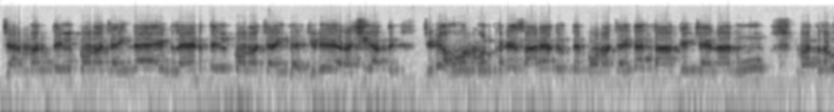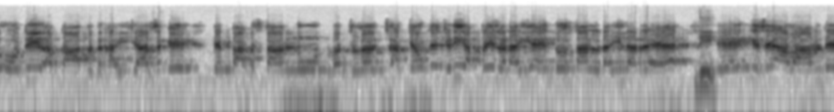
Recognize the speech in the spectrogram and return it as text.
ਜਰਮਨ ਤੇ ਵੀ ਪਾਉਣਾ ਚਾਹੀਦਾ ਹੈ ਇੰਗਲੈਂਡ ਤੇ ਵੀ ਪਾਉਣਾ ਚਾਹੀਦਾ ਹੈ ਜਿਹੜੇ ਰਸ਼ੀਆ ਤੇ ਜਿਹੜੇ ਹੋਰ ਮੁਲਕ ਨੇ ਸਾਰਿਆਂ ਦੇ ਉੱਤੇ ਪਾਉਣਾ ਚਾਹੀਦਾ ਤਾਂ ਕਿ ਚਾਈਨਾ ਨੂੰ ਮਤਲਬ ਉਹਦੀ ਔਕਾਤ ਦਿਖਾਈ ਜਾ ਸਕੇ ਤੇ ਪਾਕਿਸਤਾਨ ਨੂੰ ਮਤਲਬ ਕਿਉਂਕਿ ਜਿਹੜੀ ਆਪਣੀ ਲੜਾਈ ਹੈ ਹਿੰਦੁਸਤਾਨ ਲੜਾਈ ਲੜ ਰਿਹਾ ਹੈ। ਇਹ ਕਿਸੇ ਆਵਾਮ ਦੇ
